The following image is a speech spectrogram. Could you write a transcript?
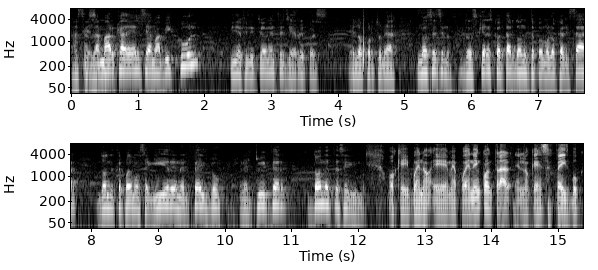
Así es, la marca de él se llama Be Cool y definitivamente Jerry, pues es la oportunidad. No sé si nos, nos quieres contar dónde te podemos localizar, dónde te podemos seguir, en el Facebook, en el Twitter, dónde te seguimos. Ok, bueno, eh, me pueden encontrar en lo que es Facebook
